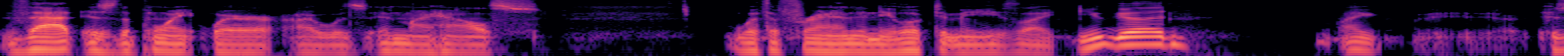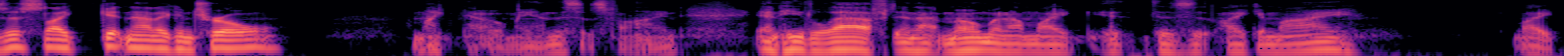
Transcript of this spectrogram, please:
That is the point where I was in my house with a friend, and he looked at me. He's like, "You good? Like, is this like getting out of control?" I'm like, "No, man, this is fine." And he left. In that moment, I'm like, "It- "Does it like? Am I like?"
